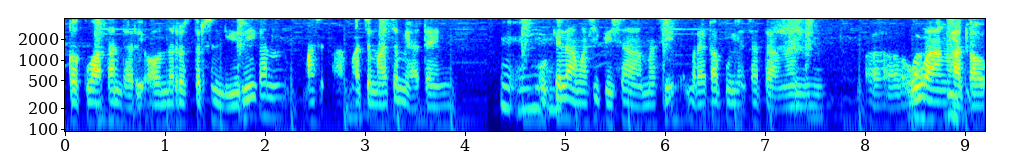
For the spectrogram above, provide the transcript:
kekuatan dari owner tersendiri kan mas- macam-macam ya ada yang Mm-mm. oke lah masih bisa masih mereka punya cadangan uh, uang gitu. atau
